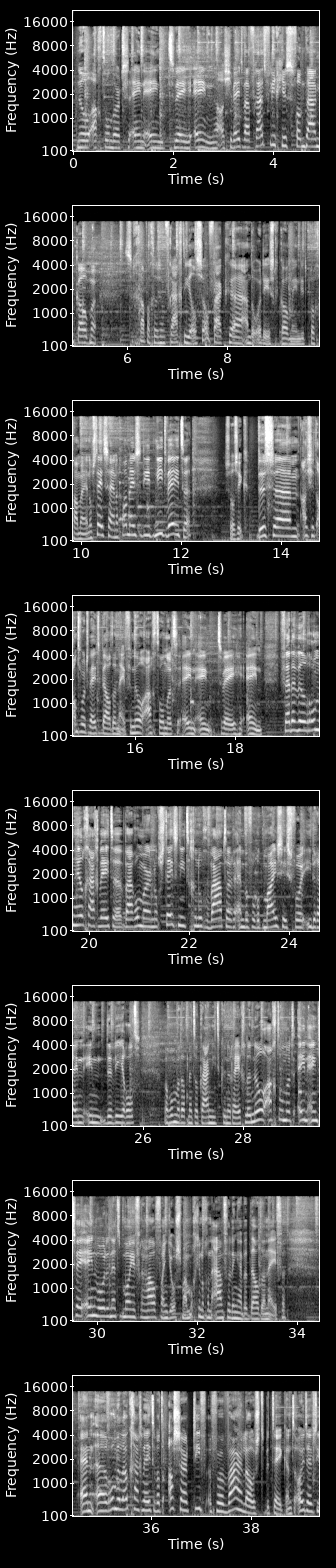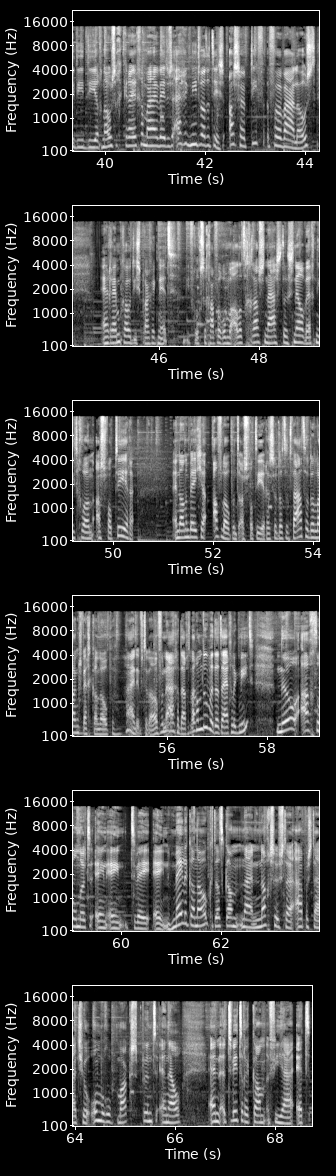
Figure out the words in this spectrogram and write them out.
...0800-1121. Als je weet waar fruitvliegjes vandaan komen. Het is grappig, dat is een vraag die al zo vaak uh, aan de orde is gekomen in dit programma. En nog steeds zijn er gewoon mensen die het niet weten... Zoals ik. Dus uh, als je het antwoord weet, bel dan even 0800-1121. Verder wil Ron heel graag weten waarom er nog steeds niet genoeg water... en bijvoorbeeld mais is voor iedereen in de wereld. Waarom we dat met elkaar niet kunnen regelen. 0800-1121 worden net het mooie verhaal van Jos. Maar mocht je nog een aanvulling hebben, bel dan even. En uh, Ron wil ook graag weten wat assertief verwaarloosd betekent. Ooit heeft hij die diagnose gekregen, maar hij weet dus eigenlijk niet wat het is. Assertief verwaarloosd. En Remco, die sprak ik net, die vroeg zich af waarom we al het gras naast de snelweg niet gewoon asfalteren. En dan een beetje aflopend asfalteren, zodat het water er langs weg kan lopen. Hij heeft er wel over nagedacht. Waarom doen we dat eigenlijk niet? 0800-1121. Mailen kan ook. Dat kan naar omroepmax.nl. En twitteren kan via het.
